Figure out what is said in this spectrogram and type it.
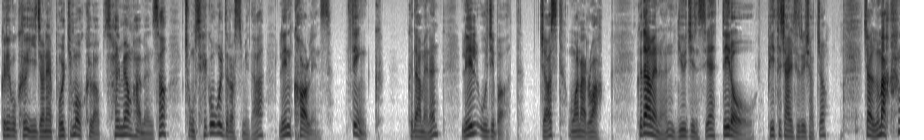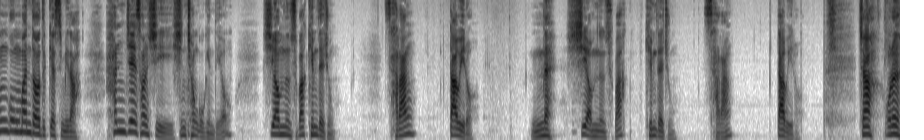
그리고 그 이전에 볼티모어 클럽 설명하면서 총 세 곡을 들었습니다. 린 컬린스, Think. 그 다음에는 릴 우지버트, Just Wanna Rock. 그 다음에는 뉴진스의 Ditto. 비트 잘 들으셨죠? 자, 음악 한 곡만 더 듣겠습니다. 한재선 씨 신청곡인데요. 씨 없는 수박 김대중. 사랑 따위로. 네, 씨 없는 수박 김대중. 사랑 따위로. 자, 오늘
